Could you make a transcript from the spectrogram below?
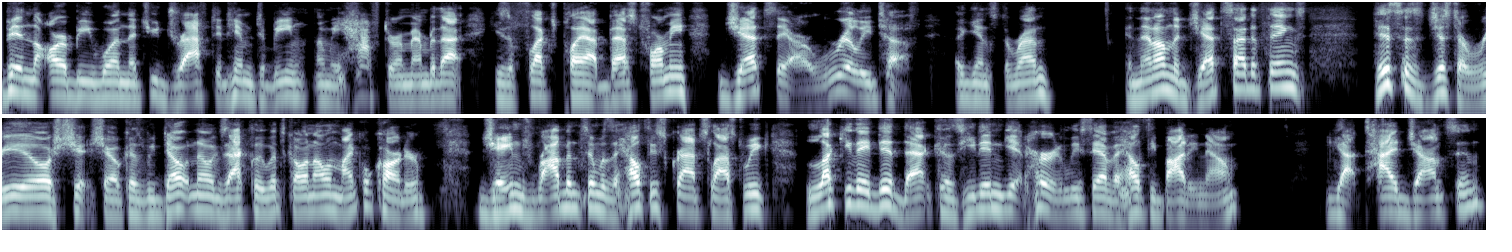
been the RB1 that you drafted him to be. And we have to remember that. He's a flex play at best for me. Jets, they are really tough against the run. And then on the Jets side of things, this is just a real shit show because we don't know exactly what's going on with Michael Carter. James Robinson was a healthy scratch last week. Lucky they did that because he didn't get hurt. At least they have a healthy body now. You got Ty Johnson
